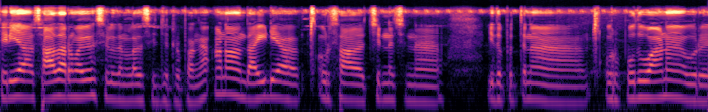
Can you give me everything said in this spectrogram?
சரியாக சாதாரணமாகவே சிலது நல்லது செஞ்சிட்ருப்பாங்க ஆனால் அந்த ஐடியா ஒரு சா சின்ன சின்ன இதை பற்றின ஒரு பொதுவான ஒரு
